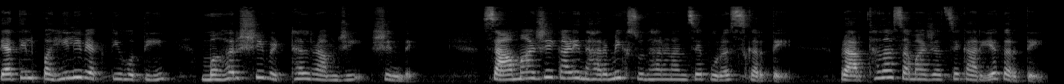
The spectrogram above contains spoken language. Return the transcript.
त्यातील पहिली व्यक्ती होती महर्षी विठ्ठल रामजी शिंदे. सामाजिक आणि धार्मिक सुधारणांचे पुरस्कर्ते प्रार्थना समाजाचे कार्यकर्ते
